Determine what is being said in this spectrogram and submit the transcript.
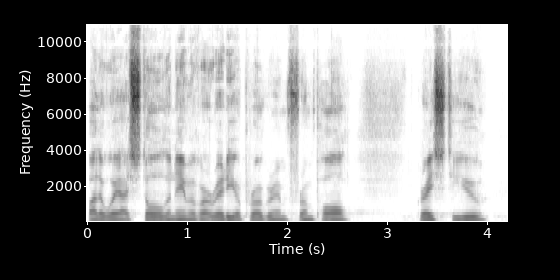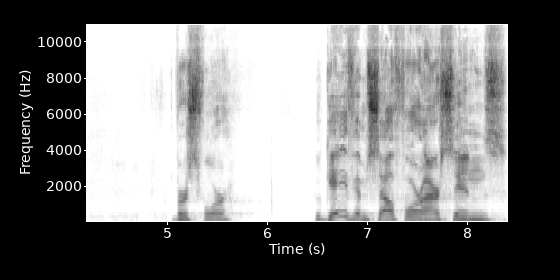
By the way, I stole the name of our radio program from Paul. Grace to you. Verse 4 Who gave himself for our sins.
